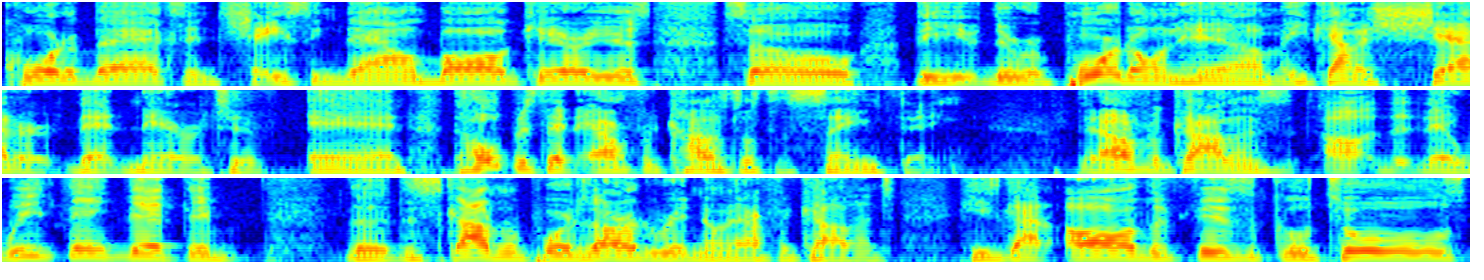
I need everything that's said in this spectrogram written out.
quarterbacks and chasing down ball carriers. So the the report on him, he kind of shattered that narrative. And the hope is that Alfred Collins does the same thing that Alfred Collins uh, that we think that the, the the scouting report is already written on Alfred Collins. He's got all the physical tools,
